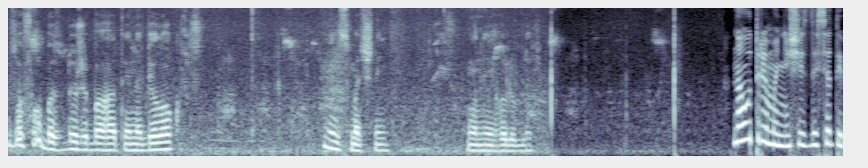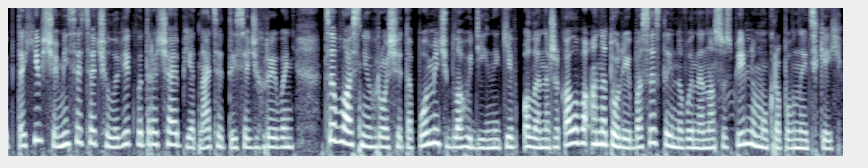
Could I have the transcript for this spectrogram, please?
Зофобос дуже багатий на білок. Він смачний. Вони його люблять. На утримання 60 птахів щомісяця чоловік витрачає 15 тисяч гривень. Це власні гроші та поміч благодійників. Олена Жикалова, Анатолій Басистий. Новини на Суспільному. Кропивницький.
